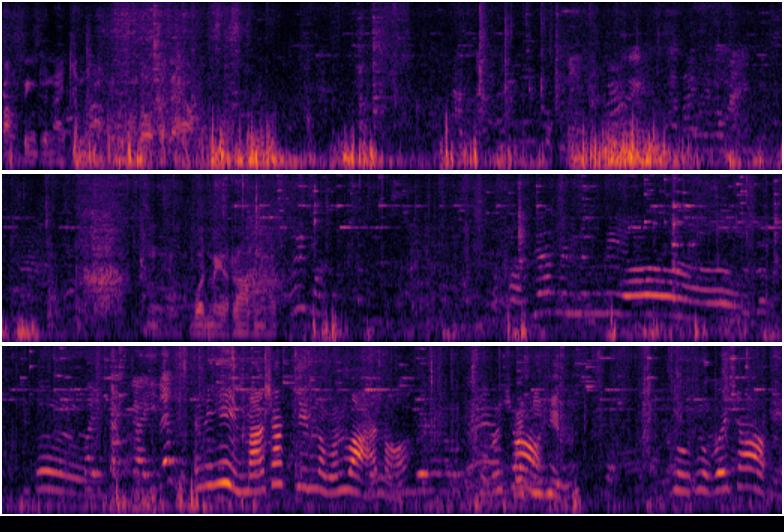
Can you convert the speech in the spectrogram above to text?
ปั งปิ้งตัวน่ากินมากเลยต้องโดนซะแล้วนี่ครับวนมาอีกรอบนะครับอันนี้หินมาชอบกินเหรอมันหวานเหรอหนูไม่ชอบหินหนูหนูไม่ชอบนี่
